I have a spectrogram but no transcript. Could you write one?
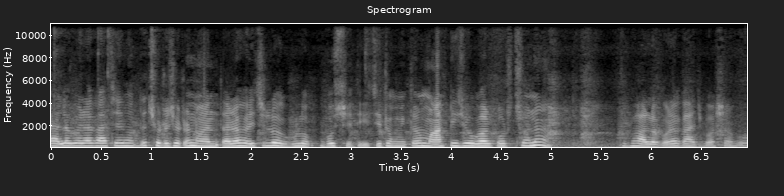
অ্যালোভেরা গাছের মধ্যে ছোটো ছোটো নয়নতারা হয়েছিল, ওগুলো বসিয়ে দিয়েছি। তুমি তো মাটি জোগাড় করছ না, ভালো করে গাছ বসাবো।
